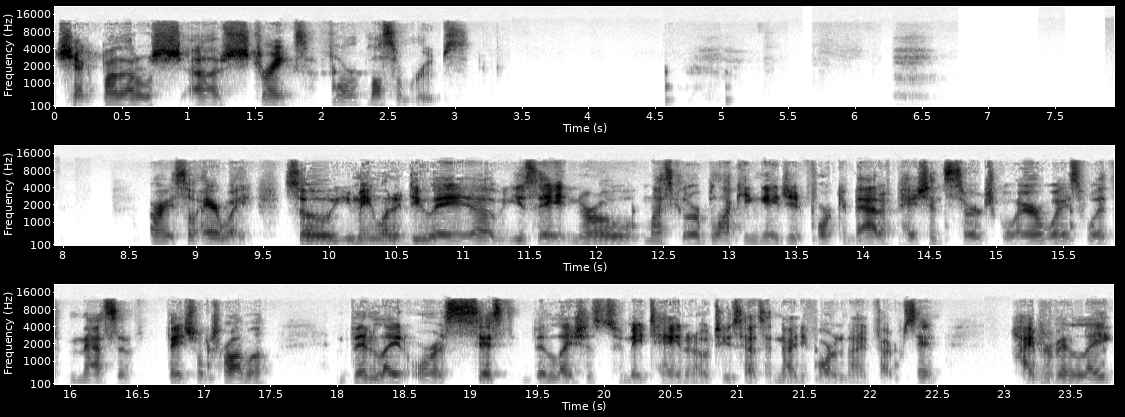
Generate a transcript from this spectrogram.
Check bilateral sh- uh, strength for muscle groups. All right, so airway. So you may want to do a uh, use a neuromuscular blocking agent for combative patients' surgical airways with massive facial trauma. Ventilate or assist ventilations to maintain an O2 sats at 94 to 95 percent. Hyperventilate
